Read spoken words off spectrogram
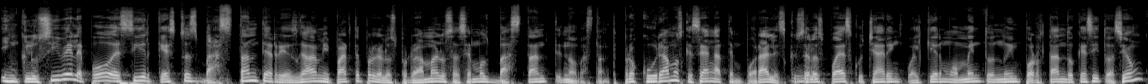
Inclusive le puedo decir que esto es bastante arriesgado a mi parte porque los programas los hacemos bastante, no bastante, procuramos que sean atemporales, que usted los pueda escuchar en cualquier momento, no importando qué situación.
